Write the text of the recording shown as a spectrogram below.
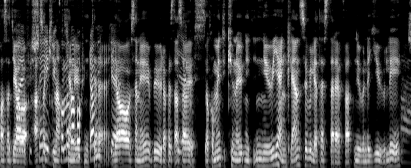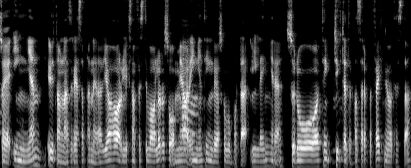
Fast att Ja, jag i och för sig, alltså, knappt kan utnyttja det. mycket. Ja, och sen är jag i Budapest. Alltså, augusti. jag kommer inte kunna utnyttja... Nu egentligen så vill jag testa det för att nu under juli Ah. så har jag ingen utomlandsresa planerad. Jag har liksom festivaler och så men jag har Ah. ingenting där jag ska vara borta längre. Så då tänk, tyckte jag att det passade perfekt nu att testa.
